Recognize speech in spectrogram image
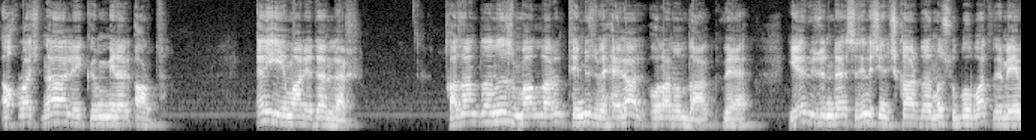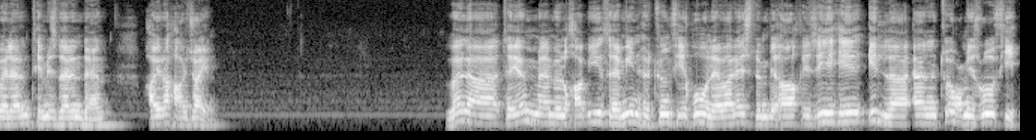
ahracna leküm minel ard. Ey iman edenler! Kazandığınız malların temiz ve helal olanından ve yeryüzünden sizin için çıkardığımız hububat ve meyvelerin temizlerinden hayra harcayın. Ve la teyemmemul habise minhu tunfikun ve lestum bi ahizihi illa en tu'mizu fi.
